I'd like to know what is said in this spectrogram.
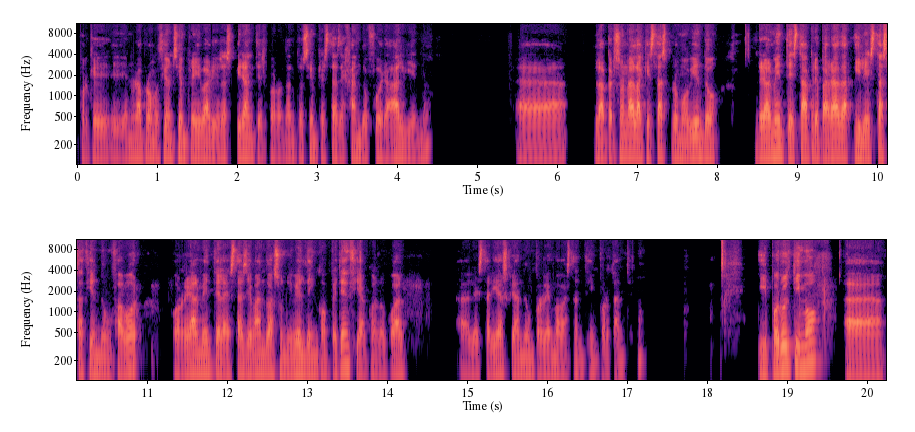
porque en una promoción siempre hay varios aspirantes, por lo tanto siempre estás dejando fuera a alguien, ¿no? Ah, la persona a la que estás promoviendo realmente está preparada y le estás haciendo un favor o realmente la estás llevando a su nivel de incompetencia, con lo cual ah, le estarías creando un problema bastante importante. Y por último, ah,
